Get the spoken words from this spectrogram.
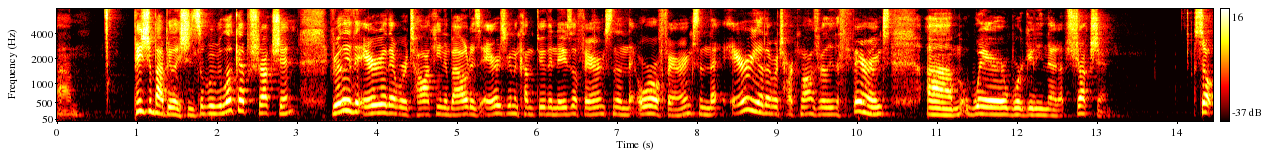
um, patient population. So when we look obstruction, really the area that we're talking about is air is going to come through the nasal pharynx and then the oral pharynx, and the area that we're talking about is really the pharynx, um, where we're getting that obstruction. So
